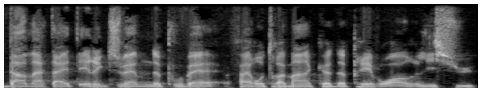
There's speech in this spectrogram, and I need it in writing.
dans ma tête, Éric Duhem ne pouvait faire autrement que de prévoir l'issue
